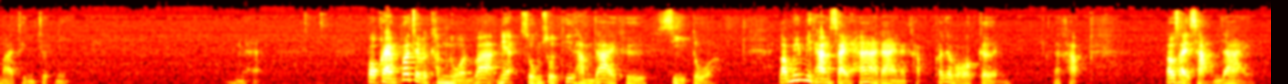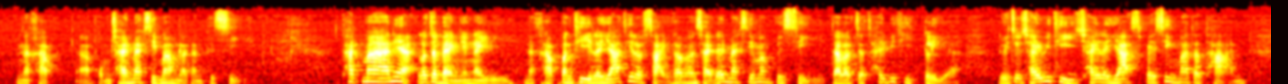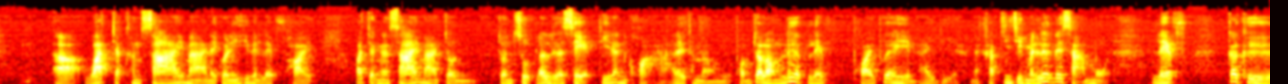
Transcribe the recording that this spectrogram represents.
มาถึงจุดนี้นะฮะ โปรแกรมก็จะไปคำนวณว่าเนี่ยสูงสุดที่ทำได้คือ 4 ตัว เราไม่มีทางใส่ 5 ได้นะครับ ก็จะบอกว่าเกินนะครับ เราใส่ 3 ได้นะครับ ผมใช้แม็กซิมัมแล้วกันคือ 4 ถัดมาเนี่ยเราจะแบ่งยังไงดีนะครับ บางทีระยะที่เราใส่ครับมันใส่ได้แม็กซิมัมคือ 4 แต่เราจะใช้วิธีเกลี่ย หรือจะใช้วิธีใช้ระยะ spacing มาตรฐานวัดจากทางซ้ายมาในกรณีที่เป็น left point วัดจากทางซ้ายมาจน จนสุดแล้วเหลือเศษที่ด้านขวาอะไรทำนองนี้ ผมจะลองเลือก left point เพื่อให้เห็นไอเดียนะครับ จริง ๆ มันเลือกได้ 3 โหมด left ก็คือ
